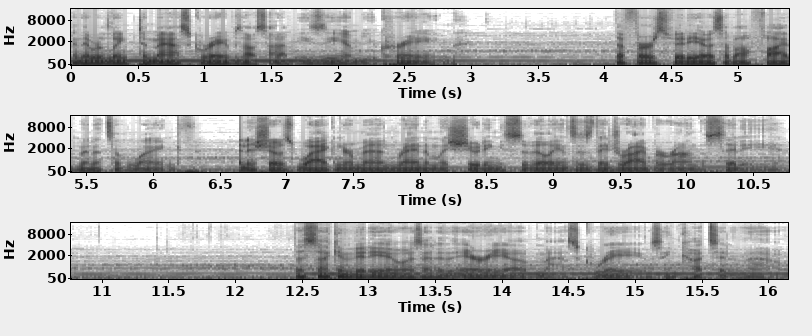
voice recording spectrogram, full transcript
and they were linked to mass graves outside of Izium, Ukraine. The first video is about 5 minutes of length, and it shows Wagner men randomly shooting civilians as they drive around the city. The second video is at an area of mass graves and cuts in and out,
